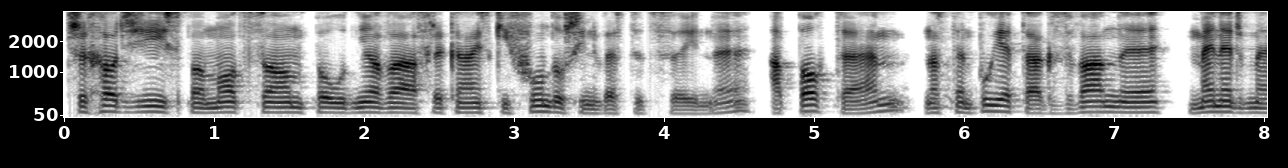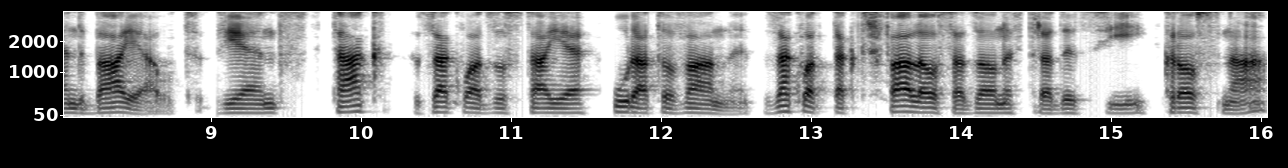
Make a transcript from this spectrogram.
przychodzi z pomocą Południowoafrykański Fundusz Inwestycyjny, a potem następuje tak zwany management buyout, więc tak zakład zostaje uratowany. Zakład tak trwale osadzony w tradycji Krosna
